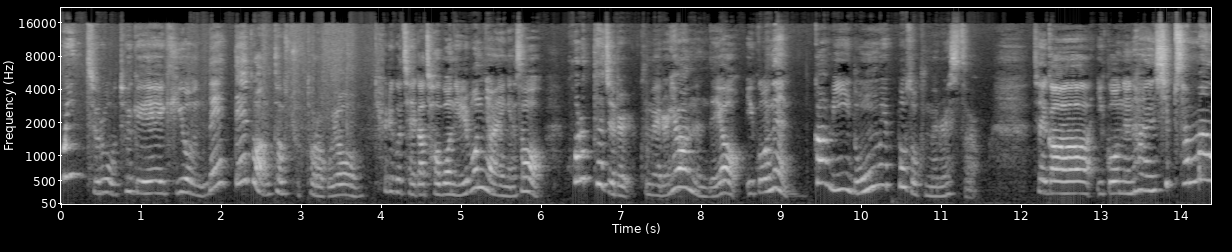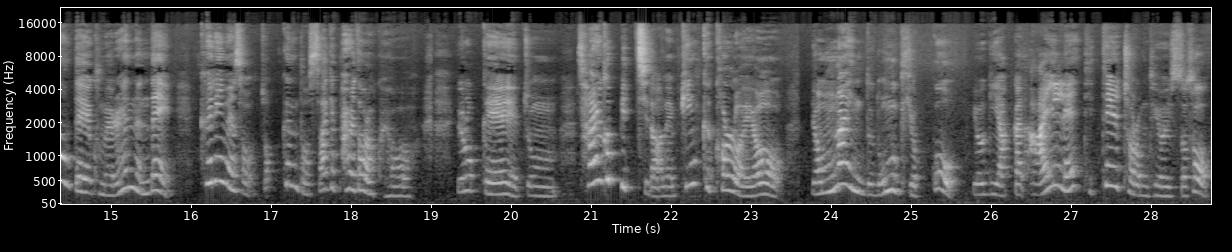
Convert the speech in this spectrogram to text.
포인트로 되게 귀여운데 때도 안 타서 좋더라고요. 그리고 제가 저번 일본 여행에서 코르테즈를 구매를 해왔는데요. 이거는 색감이 너무 예뻐서 구매를 했어요. 제가 이거는 한 13만원대에 구매를 했는데 크림에서 조금 더 싸게 팔더라고요. 이렇게 좀 살구빛이 나는 핑크 컬러예요. 옆 라인도 너무 귀엽고 여기 약간 아일렛 디테일처럼 되어 있어서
